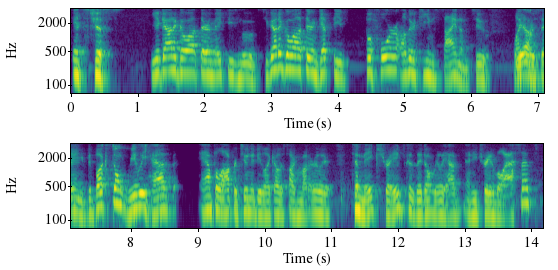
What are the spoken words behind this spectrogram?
it's just you got to go out there and make these moves. You got to go out there and get these before other teams sign them too. Like Yeah. we're saying, the Bucks don't really have ample opportunity, like I was talking about earlier, to make trades because they don't really have any tradable assets.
